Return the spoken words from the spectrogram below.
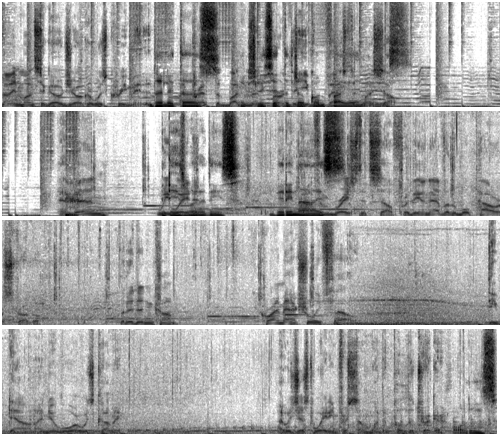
Nine months ago, Joker was cremated. the letters the actually set the burnt joke on fire? and myself. And then we It is what waited. it is. Very nice. braced itself for the inevitable power struggle. But it didn't come. Crime actually fell. Deep down, I knew war was coming. I was just waiting for someone to pull the trigger. Police.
